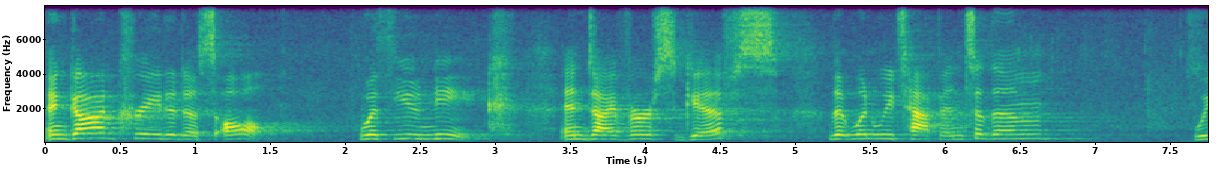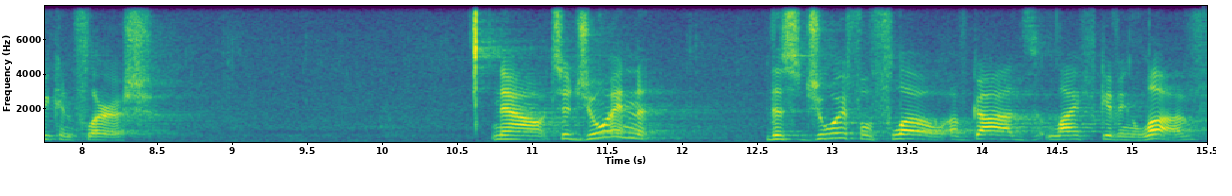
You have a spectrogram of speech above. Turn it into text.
And God created us all with unique and diverse gifts that when we tap into them, we can flourish. Now, to join this joyful flow of God's life giving love,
